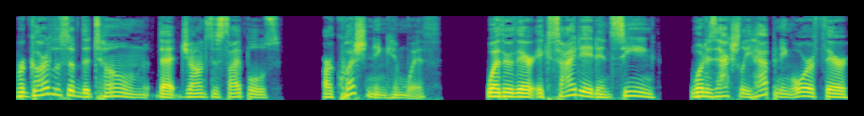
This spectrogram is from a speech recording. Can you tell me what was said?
regardless of the tone that John's disciples are questioning him with, whether they're excited and seeing what is actually happening or if they're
